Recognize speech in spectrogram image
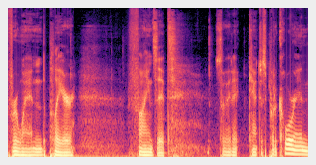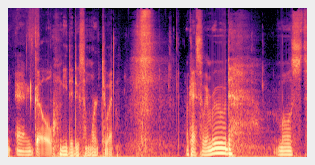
for when the player finds it so that it can't just put a core in and go. Need to do some work to it. Okay, so we removed most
